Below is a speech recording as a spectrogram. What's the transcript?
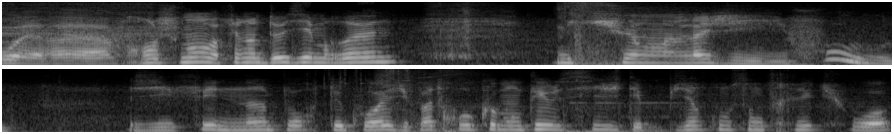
Ouais, euh, franchement, on va faire un deuxième run. Mais un... Là, j'ai... J'ai fait n'importe quoi. J'ai pas trop commenté aussi. J'étais bien concentré, tu vois.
